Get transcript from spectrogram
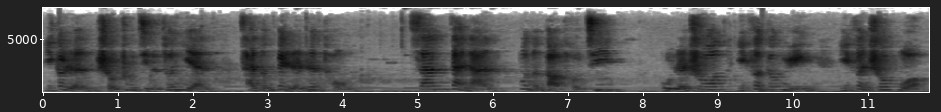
一个人守住己的尊严，才能被人认同。三再难，不能搞投机。”古人说：“一份耕耘一份收获。”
